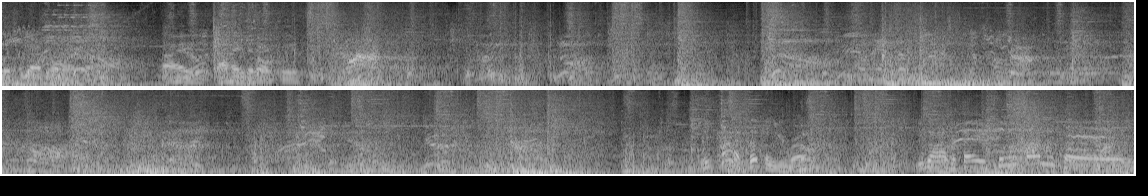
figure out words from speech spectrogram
What you got going? I hate it. I hate it actually. We kind of cooking you, bro. You gonna have to phase two or something? Cause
